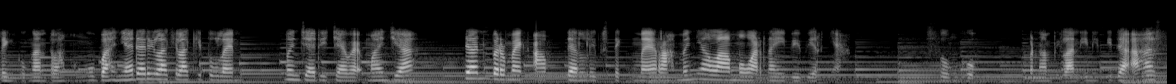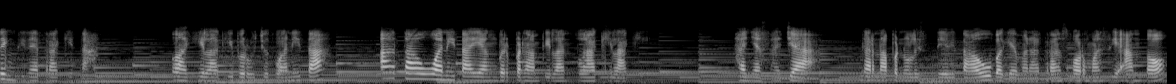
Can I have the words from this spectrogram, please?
Lingkungan telah mengubahnya dari laki-laki tulen menjadi cewek manja dan bermake up dan lipstik merah menyala mewarnai bibirnya. Sungguh, penampilan ini tidak asing di netra kita laki-laki berwujud wanita atau wanita yang berpenampilan laki-laki. Hanya saja, karena penulis sendiri tahu bagaimana transformasi Anto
